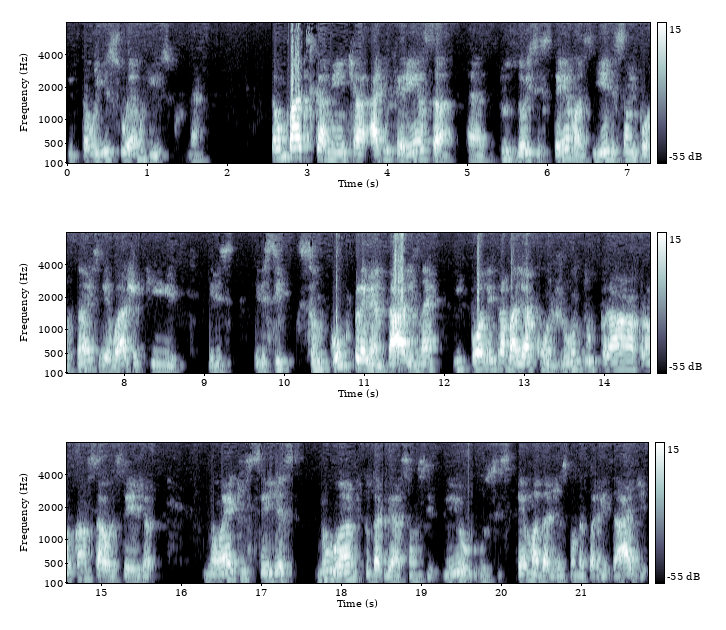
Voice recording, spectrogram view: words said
Então, isso é um risco. Né? Então, basicamente, a, a diferença é, dos dois sistemas, e eles são importantes, eu acho que eles, eles se, são complementares né, e podem trabalhar conjunto para alcançar, ou seja, não é que seja no âmbito da aviação civil, o sistema da gestão da qualidade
